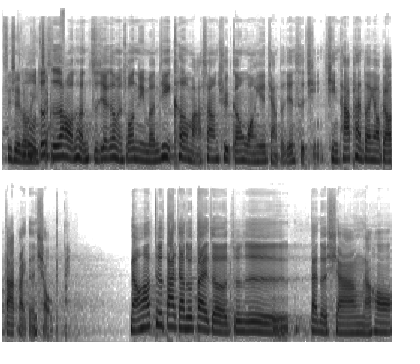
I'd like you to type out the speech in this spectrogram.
谢谢我就只好很直接跟你们说，你们立刻马上去跟王爷讲这件事情，请他判断要不要大改跟小改。然后就大家都带着就是带着香，然后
